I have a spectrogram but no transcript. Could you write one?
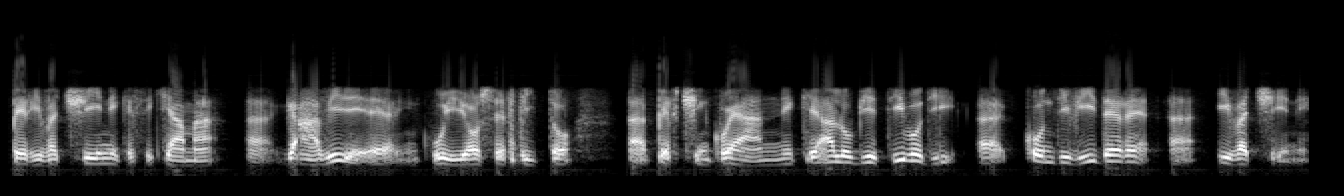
per i vaccini che si chiama Gavi, in cui io ho servito eh, per cinque anni che ha l'obiettivo di eh, condividere eh, i vaccini.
